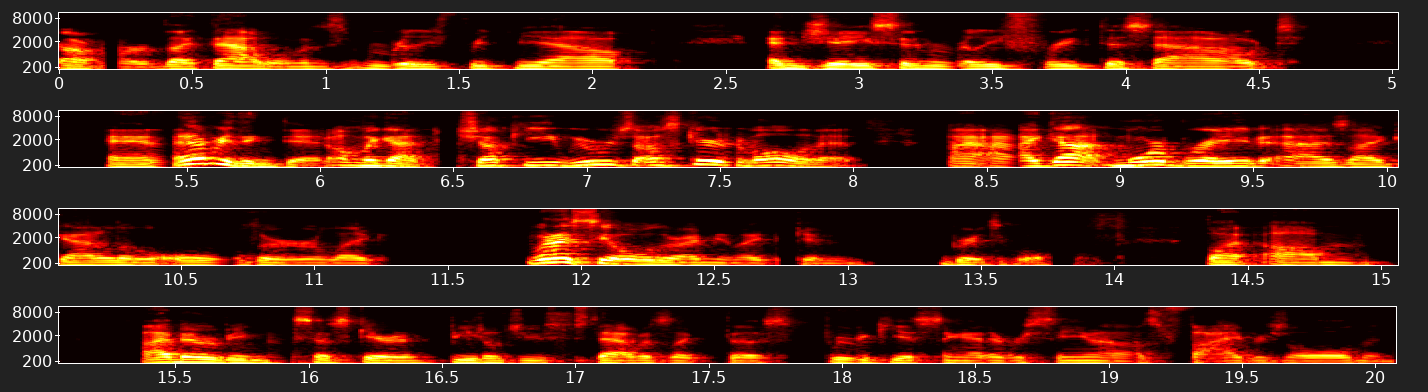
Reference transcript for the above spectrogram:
cover, like that one was really freaked me out. And Jason really freaked us out and everything did. Oh my God, Chucky, we were I was scared of all of it. I, I got more brave as I got a little older. Like when I say older, I mean like in grade school. But um, I remember being so scared of Beetlejuice. That was like the freakiest thing I'd ever seen. I was five years old, and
